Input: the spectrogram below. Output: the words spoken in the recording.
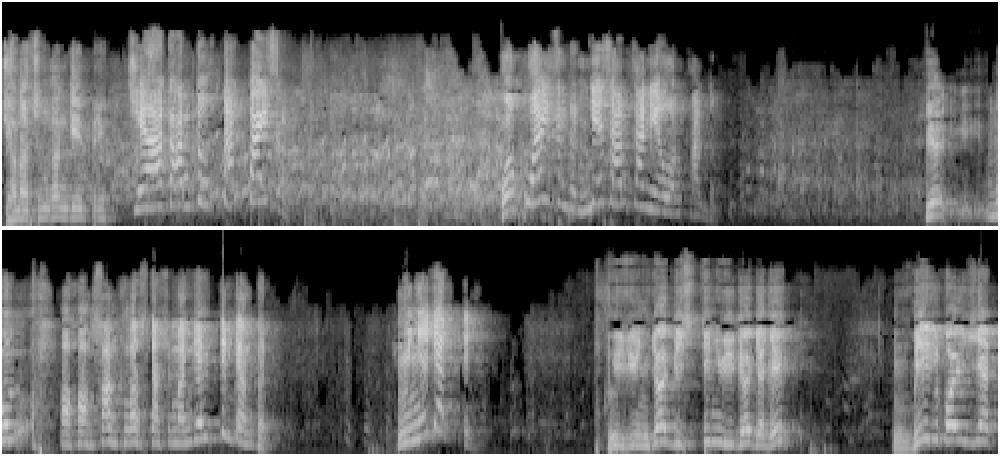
жаны ачынган кемпири же адамды уктатпайсың окубайсыңбы эмне замкание болуп калдың бул асан классташыман келиптир кемпир эмне дептиң күзүндө биздин үйгө келип бир кой жеп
